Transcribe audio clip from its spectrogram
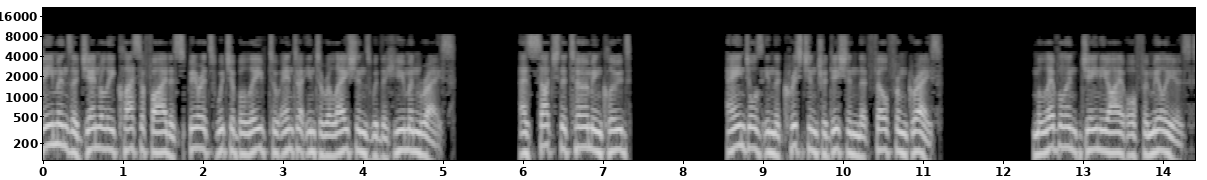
Demons are generally classified as spirits which are believed to enter into relations with the human race. As such the term includes Angels in the Christian tradition that fell from grace Malevolent genii or familiars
